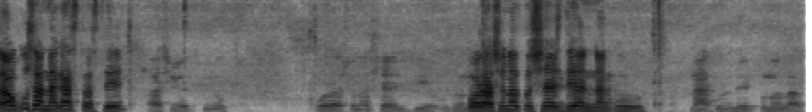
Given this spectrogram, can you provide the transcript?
তাও গুছান না গাছ আস্তে। পড়াশোনা তো শেষ দিয়ে না গো। না করলে কোনো লাভ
